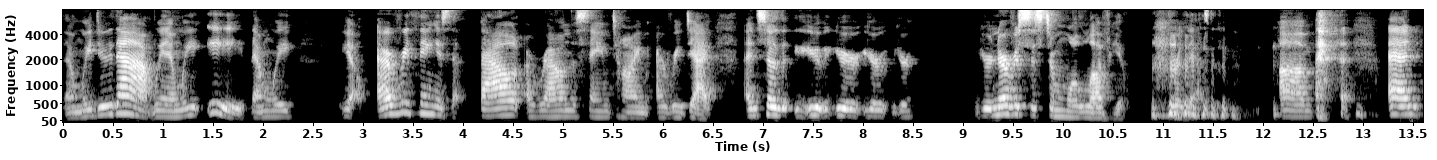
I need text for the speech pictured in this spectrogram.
Then we do that. When we eat, then we, you know, everything is about around the same time every day. And so the, you, your your your your nervous system will love you for this. um, and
